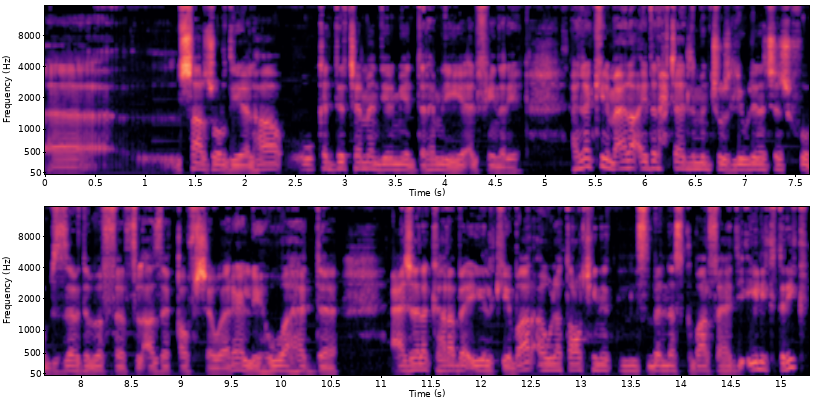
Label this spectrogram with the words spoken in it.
ال chargeur ديالها وكدير ثمن ديال 100 درهم اللي هي 2000 ريال. هنا كاين معنا أيضا حتى هذا المنتوج اللي ولينا تنشوفوه بزاف دابا في, الازقه وفي الشوارع اللي هو هاد عجلة كهربائية للكبار اولا trottinette بالنسبة للناس كبار فهذه électrique.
